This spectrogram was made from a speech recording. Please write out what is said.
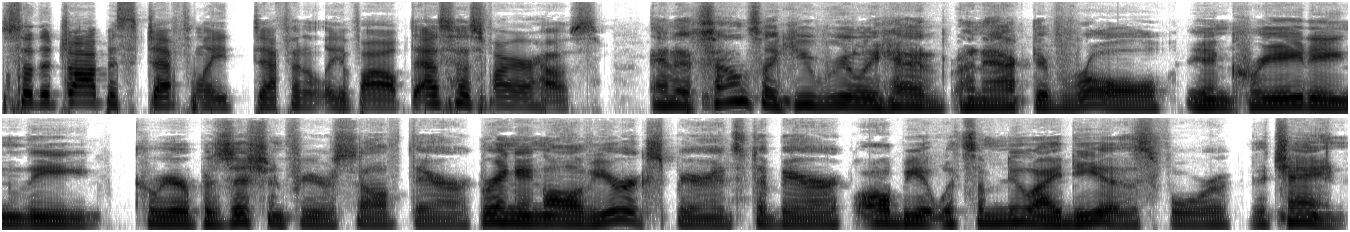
So the job has definitely, definitely evolved, as has Firehouse. And it sounds like you really had an active role in creating the career position for yourself there, bringing all of your experience to bear, albeit with some new ideas for the chain.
